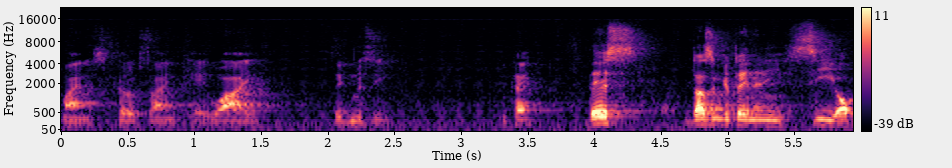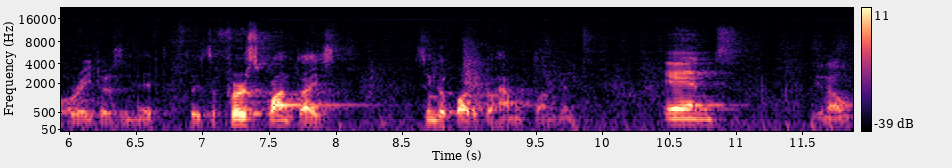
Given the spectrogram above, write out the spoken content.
minus cosine ky sigma z. Okay? This doesn't contain any C operators in it, so it's the first quantized single particle Hamiltonian. And, you know,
